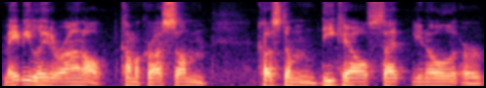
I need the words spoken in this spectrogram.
Maybe later on I'll come across some custom decal set you know or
